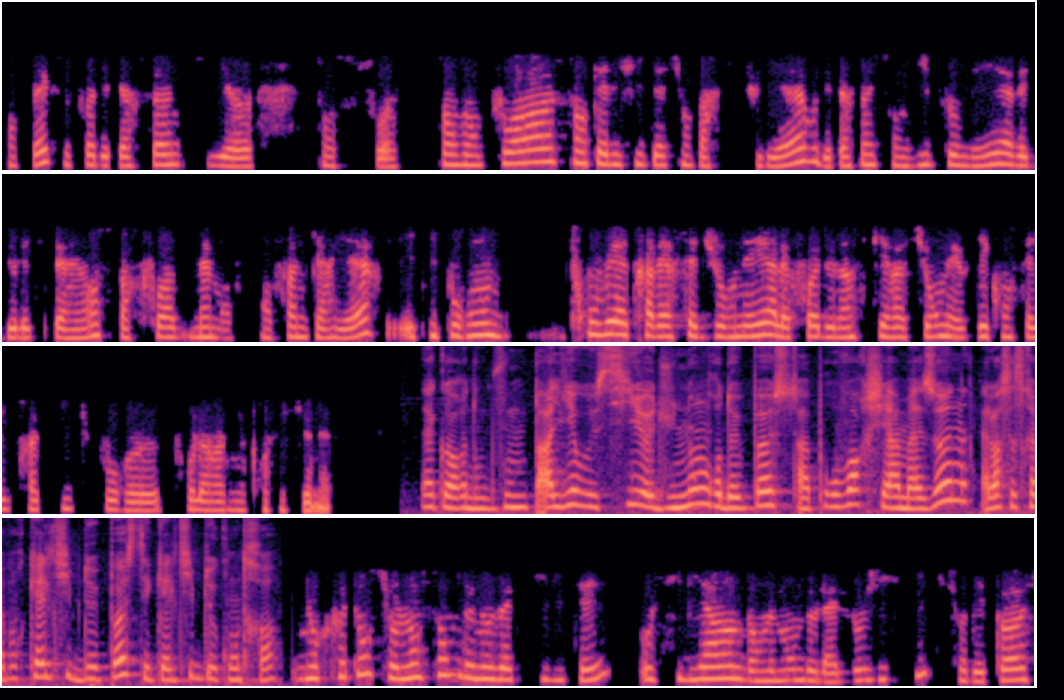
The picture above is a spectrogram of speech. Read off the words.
français, que ce soit des personnes qui euh, sont soit sans emploi, sans qualification particulière, ou des personnes qui sont diplômées avec de l'expérience, parfois même en, fin de carrière, et qui pourront trouver à travers cette journée à la fois de l'inspiration, mais aussi des conseils pratiques pour, euh, pour leur avenir professionnel. D'accord, donc vous me parliez aussi euh, du nombre de postes à pourvoir chez Amazon. Alors ce serait pour quel type de poste et quel type de contrat? Nous recrutons sur l'ensemble de nos activités, aussi bien dans le monde de la logistique, sur des postes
